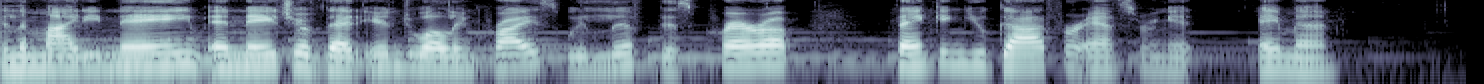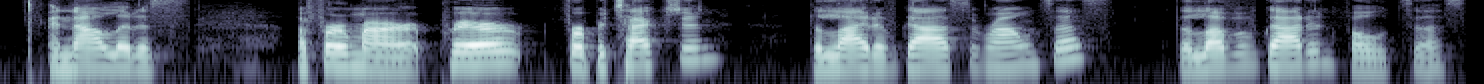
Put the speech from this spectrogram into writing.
In the mighty name and nature of that indwelling Christ, we lift this prayer up, thanking you, God, for answering it. Amen. And now let us affirm our prayer for protection. The light of God surrounds us, the love of God enfolds us,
